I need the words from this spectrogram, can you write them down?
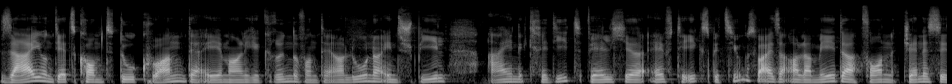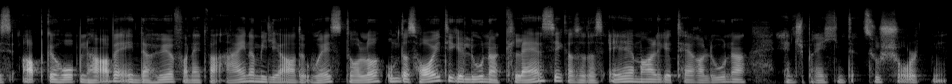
sei, und jetzt kommt Du Quan, der ehemalige Gründer von Terra Luna, ins Spiel, ein Kredit, welcher FTX bzw. Alameda von Genesis abgehoben habe, in der Höhe von etwa einer Milliarde US-Dollar, um das heutige Luna Classic, also das ehemalige Terra Luna entsprechend zu shorten.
